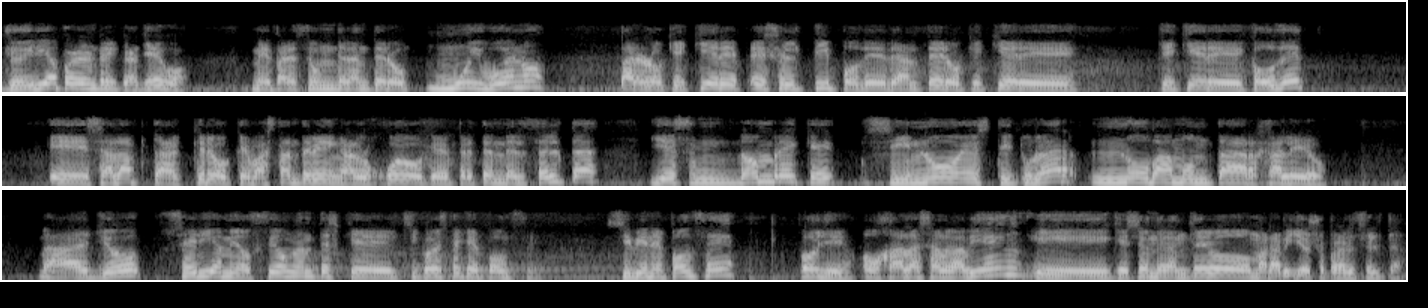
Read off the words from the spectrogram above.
yo iría por Enrique Gallego. Me parece un delantero muy bueno para lo que quiere, es el tipo de delantero que quiere, que quiere Coudet. Eh, se adapta, creo que bastante bien al juego que pretende el Celta y es un hombre que si no es titular no va a montar jaleo. Yo sería mi opción antes que el chico este que Ponce. Si viene Ponce, oye, ojalá salga bien y que sea un delantero maravilloso para el Celta.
